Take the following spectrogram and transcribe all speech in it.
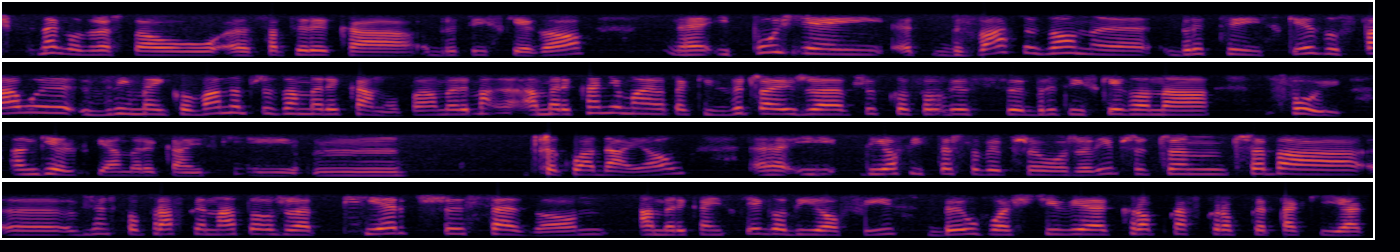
świetnego zresztą satyryka brytyjskiego. I później dwa sezony brytyjskie zostały zremakeowane przez Amerykanów. Amerykanie mają taki zwyczaj, że wszystko sobie z brytyjskiego na swój angielski, amerykański mm, przekładają. E, i The Office też sobie przełożyli, przy czym trzeba e, wziąć poprawkę na to, że pierwszy sezon amerykańskiego The Office był właściwie kropka w kropkę taki jak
